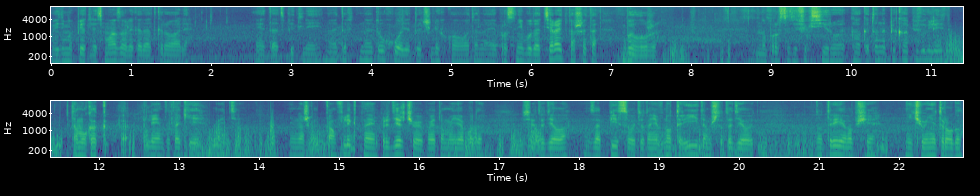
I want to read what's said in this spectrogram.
Видимо, петли смазывали, когда открывали. Это от петлей. Но это, но это уходит очень легко. Вот она. Я просто не буду оттирать, потому что это было уже. Но просто зафиксирую, как это на пикапе выглядит. Потому как э, клиенты такие, знаете, немножко конфликтные, придирчивые, поэтому я буду все это дело записывать. Вот они внутри там что-то делают. Внутри я вообще ничего не трогал.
